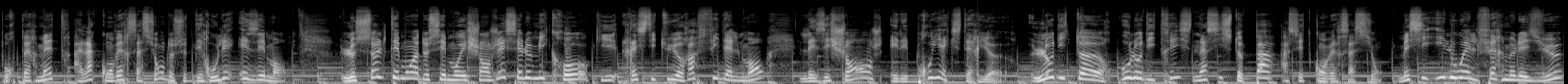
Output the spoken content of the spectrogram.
pour permettre à la conversation de se dérouler aisément. Le seul témoin de ces mots échangés, c'est le micro qui restituera fidèlement les échanges et les bruits extérieurs. L'auditeur ou l'auditrice n'assiste pas à cette conversation, mais si il ou elle ferme les yeux,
